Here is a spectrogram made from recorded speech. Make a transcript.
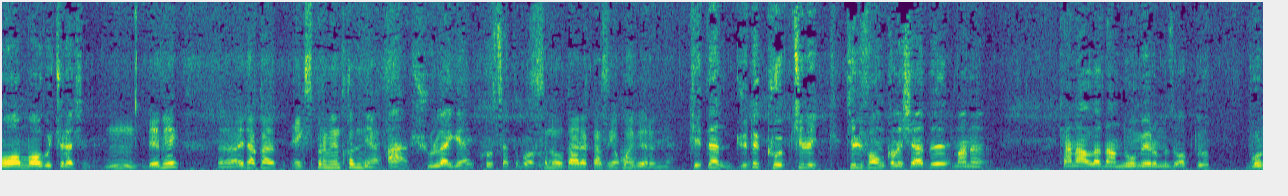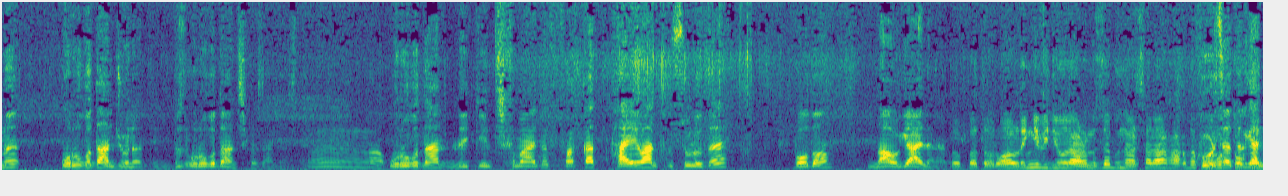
muammoga uchrashini. Hmm, demak anaqa eksperiment qilinyapti ha shularga ko'rsatib boriladi sinov tariqasiga qo'yib berilgan keyin juda ko'pchilik telefon qilishadi mana kanallardan nomerimizni olib turib buni urug'idan jo'nating biz urug'idan chiqazamiz urug'idan lekin chiqmaydi faqat tayvand usulida bodom navga aylanadi to'ppa to'g'ri oldingi videolarimizda bu narsalar haqida ko'rsatilgan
